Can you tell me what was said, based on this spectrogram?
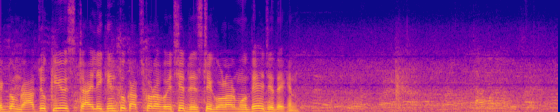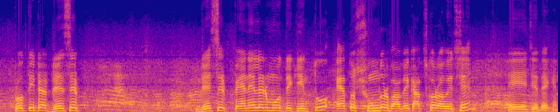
একদম রাজকীয় স্টাইলে কিন্তু কাজ করা হয়েছে ড্রেসটি গলার মধ্যে, এই যে দেখেন। প্রতিটা ড্রেসের ড্রেসের প্যানেলের মধ্যে কিন্তু এত সুন্দরভাবে কাজ করা হয়েছে। এই যে দেখেন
